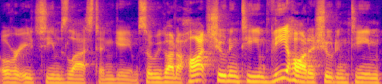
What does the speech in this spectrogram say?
over each team's last 10 games. So we got a hot shooting team, the hottest shooting team,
